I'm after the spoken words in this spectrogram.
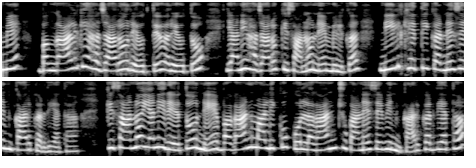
में बंगाल के हज़ारों रेवते, रेवतों यानी हज़ारों किसानों ने मिलकर नील खेती करने से इनकार कर दिया था। किसानों यानी रेतों ने बागान मालिकों को लगान चुकाने से भी इनकार कर दिया था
